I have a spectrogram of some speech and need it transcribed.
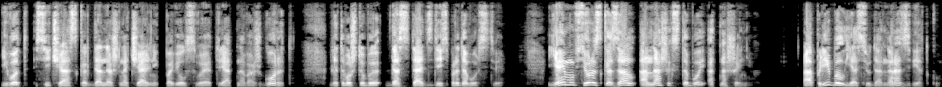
И вот сейчас, когда наш начальник повел свой отряд на ваш город, для того, чтобы достать здесь продовольствие, я ему все рассказал о наших с тобой отношениях. А прибыл я сюда на разведку.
